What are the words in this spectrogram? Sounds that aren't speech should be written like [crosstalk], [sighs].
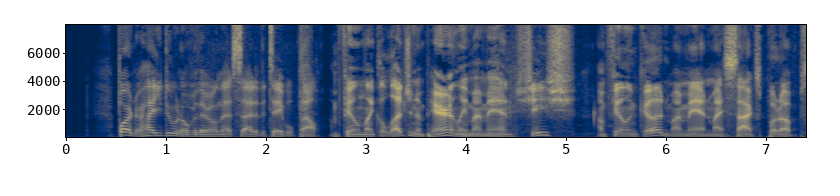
Partner, how you doing over there on that side of the table, pal? I'm feeling like a legend, apparently, my man. Sheesh. I'm feeling good, my man. My Sox put up,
